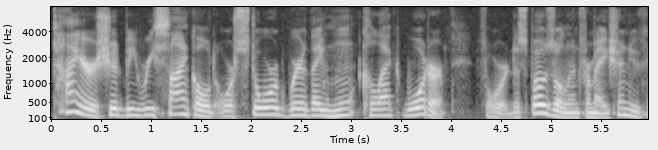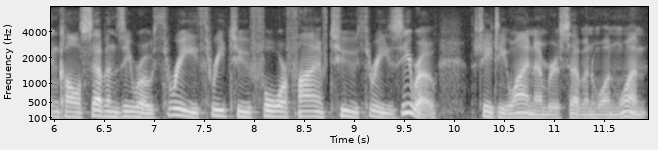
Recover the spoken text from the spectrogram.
Tires should be recycled or stored where they won't collect water. For disposal information, you can call 703 324 5230. The TTY number is 711.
